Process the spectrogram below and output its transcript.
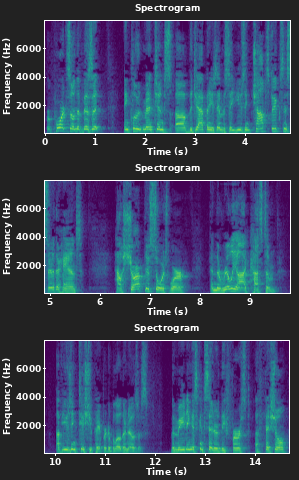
Reports on the visit include mentions of the Japanese embassy using chopsticks instead of their hands, how sharp their swords were, and the really odd custom of using tissue paper to blow their noses. The meeting is considered the first official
